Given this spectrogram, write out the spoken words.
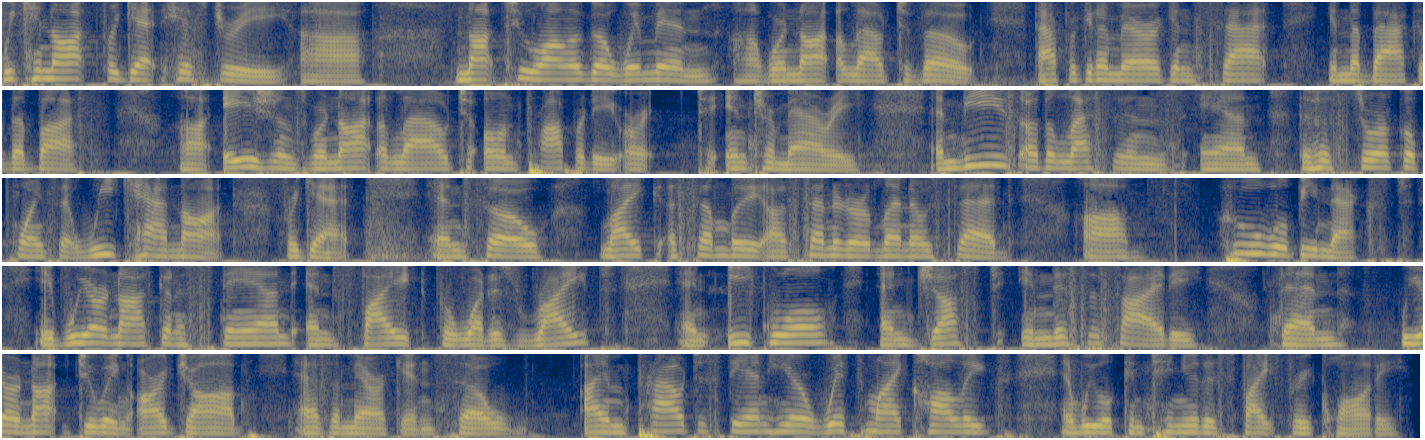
We cannot forget history. Uh, not too long ago, women uh, were not allowed to vote. African Americans sat in the back of the bus. Uh, Asians were not allowed to own property or to intermarry. And these are the lessons and the historical points that we cannot forget. And so, like Assembly uh, Senator Leno said, uh, who will be next if we are not going to stand and fight for what is right and equal and just in this society then we are not doing our job as americans. So i'm proud to stand here with my colleagues and we will continue this fight for equality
